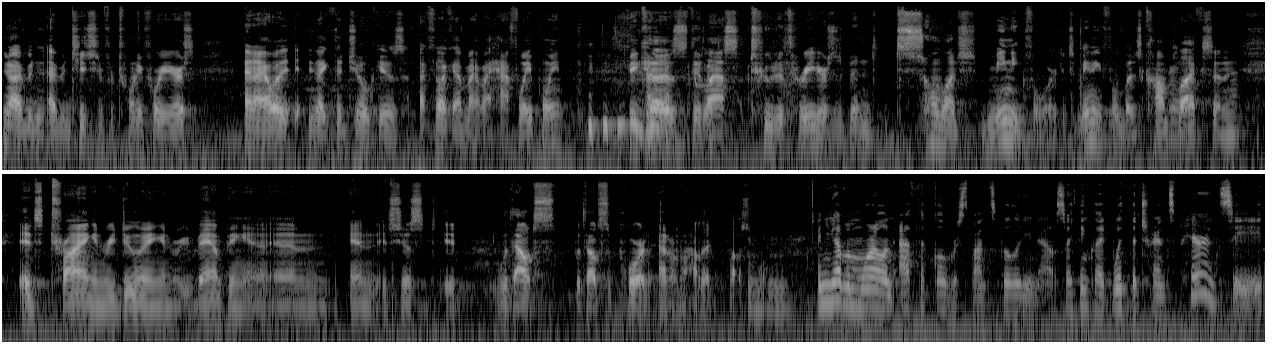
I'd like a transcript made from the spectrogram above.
You know, I've been I've been teaching for 24 years, and I always like the joke is I feel like I'm at my halfway point because the last two to three years has been so much meaningful work. It's meaningful, but it's complex and it's trying and redoing and revamping and and, and it's just it without without support. I don't know how that's possible. Mm-hmm and you have a moral and ethical responsibility now. So I think like with the transparency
